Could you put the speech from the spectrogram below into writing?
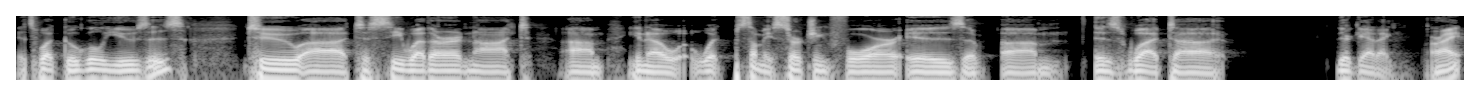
It's what Google uses to uh, to see whether or not um, you know what somebody's searching for is um, is what uh, they're getting. All right,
